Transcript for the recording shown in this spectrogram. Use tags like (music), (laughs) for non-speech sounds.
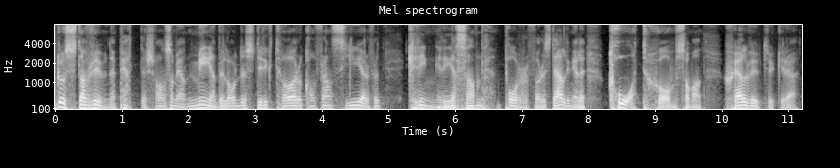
Gustav Rune Pettersson som är en medelålders direktör och konferencier för ett kringresande porrföreställning eller kåtshow som man själv uttrycker det.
